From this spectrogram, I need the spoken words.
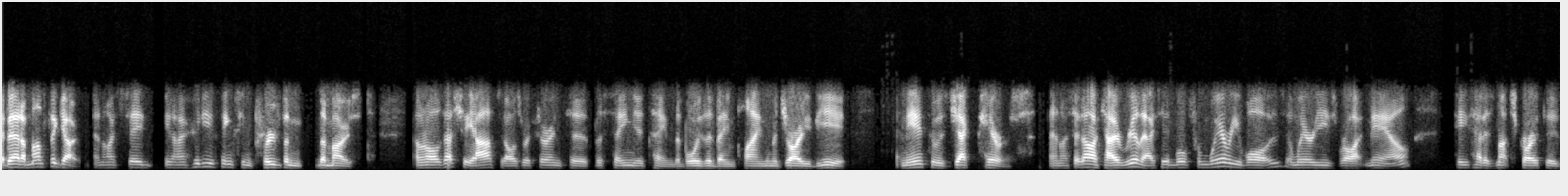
about a month ago, and I said, you know, who do you think's improved the, the most? And when I was actually asked it, I was referring to the senior team, the boys that had been playing the majority of the year. And the answer was Jack Peris. And I said, oh, okay, really? I said, well, from where he was and where he is right now, he's had as much growth as,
